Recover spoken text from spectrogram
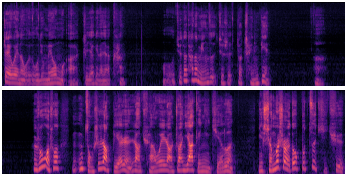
这位呢，我我就没有抹啊，直接给大家看。我觉得他的名字就是叫沉淀，啊，如果说你你总是让别人、让权威、让专家给你结论，你什么事儿都不自己去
